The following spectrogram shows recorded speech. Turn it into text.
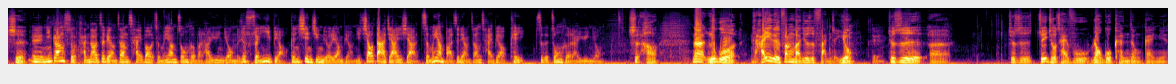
是呃，您刚刚所谈到这两张财报怎么样综合把它运用呢？就损益表跟现金流量表，你教大家一下怎么样把这两张财报可以这个综合来运用。是好，那如果还有一个方法就是反着用，对，就是呃。就是追求财富绕过坑这种概念，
